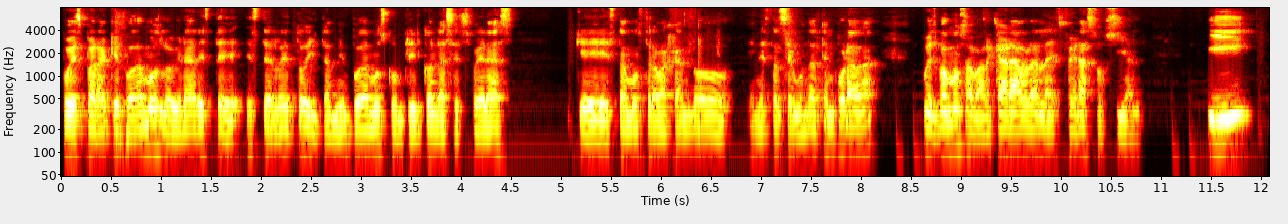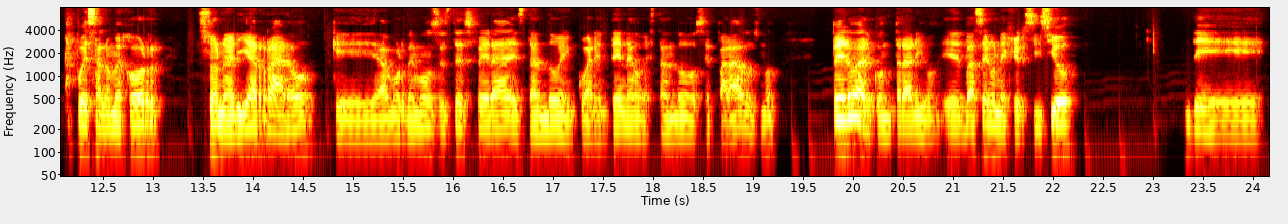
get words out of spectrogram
pues para que podamos lograr este, este reto y también podamos cumplir con las esferas que estamos trabajando en esta segunda temporada, pues vamos a abarcar ahora la esfera social. Y pues a lo mejor sonaría raro que abordemos esta esfera estando en cuarentena o estando separados, ¿no? Pero al contrario, eh, va a ser un ejercicio de,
